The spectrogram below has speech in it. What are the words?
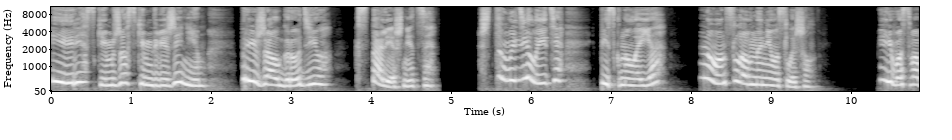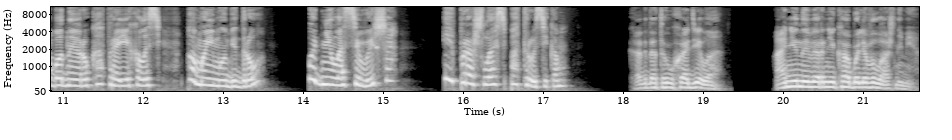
и резким жестким движением прижал грудью к столешнице. «Что вы делаете?» – пискнула я, но он словно не услышал. Его свободная рука проехалась по моему бедру, поднялась выше и прошлась по трусикам. «Когда ты уходила, они наверняка были влажными.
